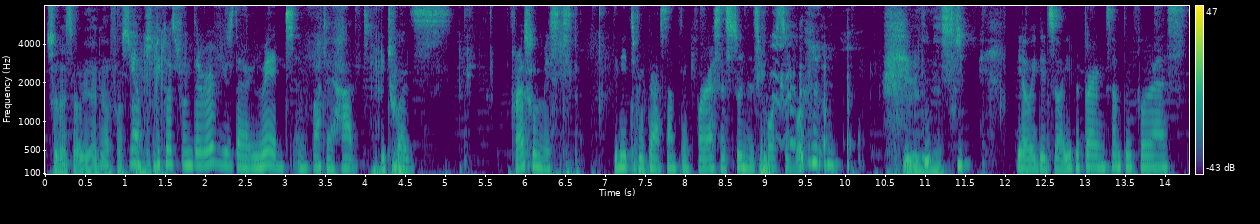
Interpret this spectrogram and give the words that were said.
So that's how we had our first Yeah, concert. because from the reviews that I read and what I had, it Hmm. was for us who missed. We need to prepare something for us as soon as possible. You really missed. yeah, we did. So, are you preparing something for us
